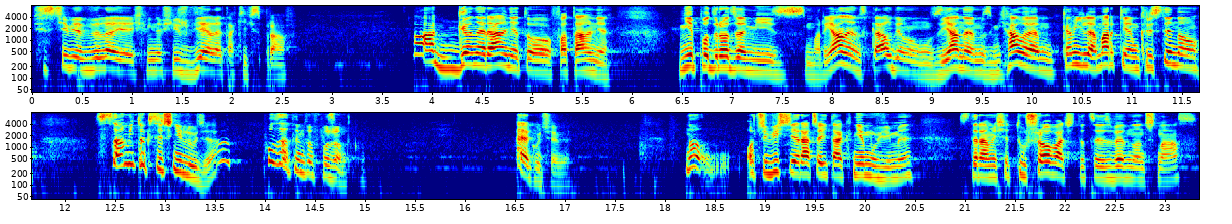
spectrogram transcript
się z ciebie wyleje, jeśli nosisz wiele takich spraw? A generalnie to fatalnie. Nie po drodze mi z Marianem, z Klaudią, z Janem, z Michałem, Kamilem, Markiem, Krystyną. Sami toksyczni ludzie, a poza tym to w porządku. A jak u ciebie? No, oczywiście raczej tak nie mówimy. Staramy się tuszować to, co jest wewnątrz nas.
